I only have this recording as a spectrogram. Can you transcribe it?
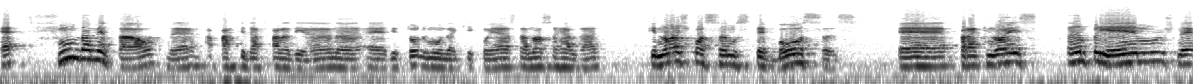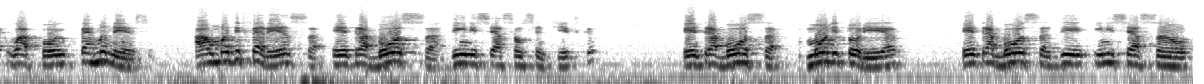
é fundamental, né, a partir da fala de Ana, é, de todo mundo aqui conhece, da nossa realidade, que nós possamos ter bolsas é, para que nós ampliemos né, o apoio permanência. Há uma diferença entre a bolsa de iniciação científica, entre a bolsa monitoria, entre a bolsa de iniciação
